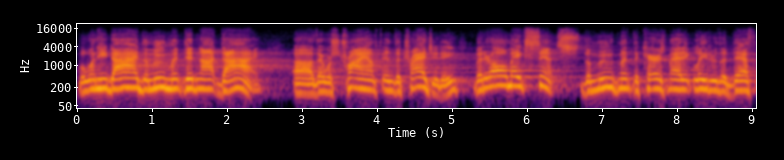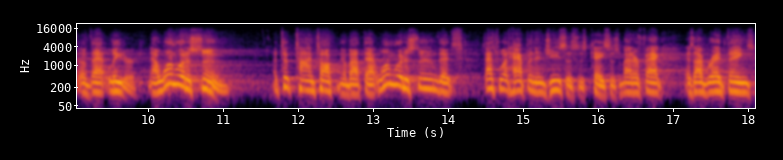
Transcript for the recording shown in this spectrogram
But when he died, the movement did not die. Uh, there was triumph in the tragedy, but it all makes sense the movement, the charismatic leader, the death of that leader. Now, one would assume, I took time talking about that, one would assume that that's what happened in Jesus' case. As a matter of fact, as I've read things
